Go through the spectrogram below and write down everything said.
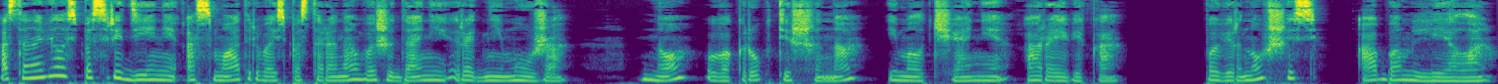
Остановилась посредине, осматриваясь по сторонам в ожидании родни мужа но вокруг тишина и молчание Аревика. Повернувшись, обомлела.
